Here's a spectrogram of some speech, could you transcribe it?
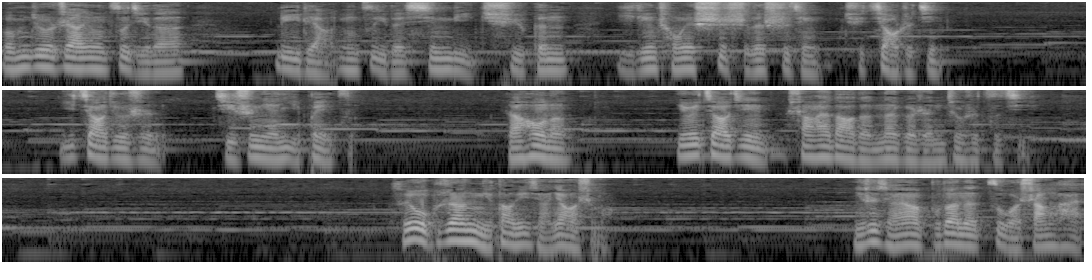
我们就是这样用自己的力量、用自己的心力去跟已经成为事实的事情去较着劲，一较就是几十年、一辈子。然后呢，因为较劲伤害到的那个人就是自己。所以我不知道你到底想要什么。你是想要不断的自我伤害，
